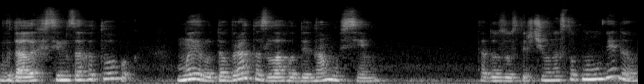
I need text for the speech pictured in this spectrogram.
Вдалих всім заготовок, миру, добра та злагоди нам усім. Та до зустрічі у наступному відео!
